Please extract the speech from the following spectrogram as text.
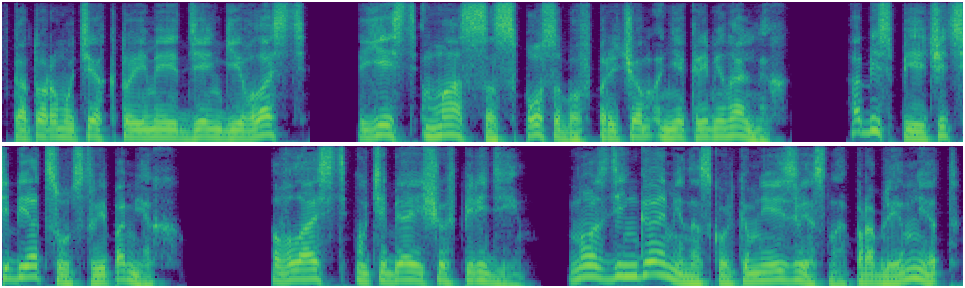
в котором у тех, кто имеет деньги и власть, есть масса способов, причем не криминальных, обеспечить себе отсутствие помех. Власть у тебя еще впереди. Но с деньгами, насколько мне известно, проблем нет.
